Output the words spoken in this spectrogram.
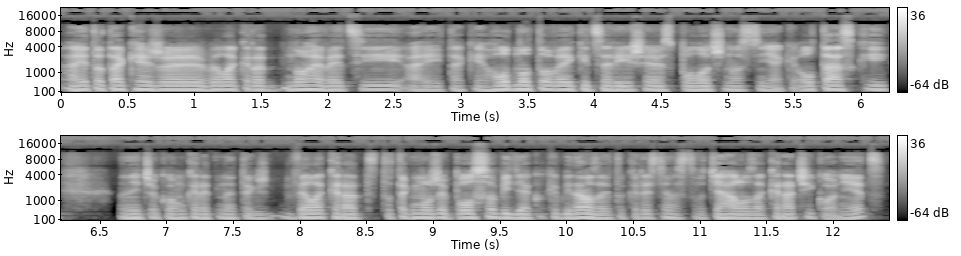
a je to také, že veľakrát mnohé veci, aj také hodnotové, keď sa riešia v spoločnosti nejaké otázky, na niečo konkrétne, tak veľakrát to tak môže pôsobiť, ako keby naozaj to kresťanstvo ťahalo za kratší koniec.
